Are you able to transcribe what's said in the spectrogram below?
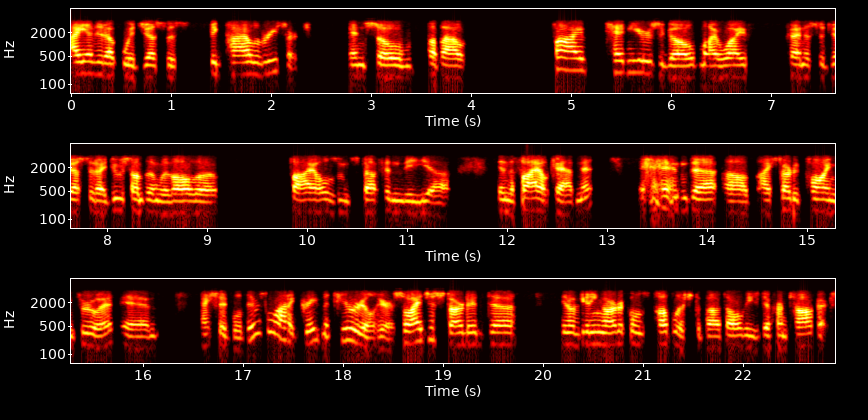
I ended up with just this big pile of research. And so about five, ten years ago, my wife kind of suggested I do something with all the files and stuff in the uh, in the file cabinet, and uh, uh, I started pawing through it, and I said, well, there's a lot of great material here. So I just started, uh, you know, getting articles published about all these different topics.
